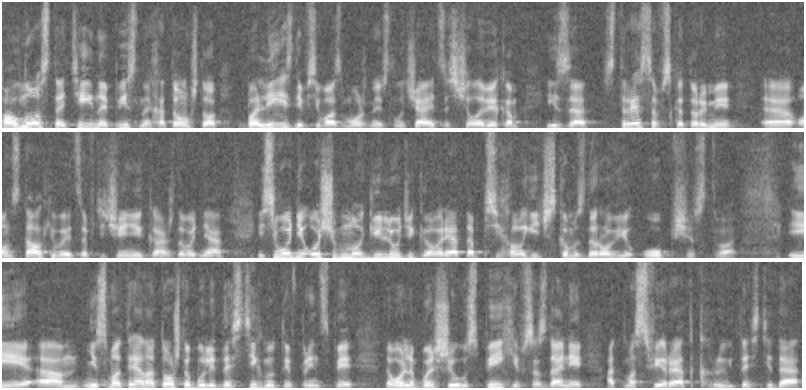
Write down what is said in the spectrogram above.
Полно статей, написанных о том, что болезни всевозможные случаются с человеком из-за стрессов, с которыми э, он сталкивается в течение каждого дня. И сегодня очень многие люди говорят о психологическом здоровье общества. И э, несмотря на то, что были достигнуты, в принципе, довольно большие успехи в создании атмосферы открытости, да,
